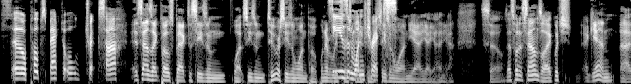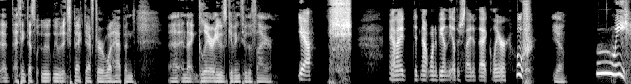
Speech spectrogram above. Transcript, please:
So Pope's back to old tricks, huh? It sounds like Pope's back to season what? Season two or season one? Pope. Whenever Season one mentioned- tricks. Season one. Yeah, yeah, yeah, yeah. So that's what it sounds like. Which again, I, I- I think that's what we, we would expect after what happened uh, and that glare he was giving through the fire. Yeah. Man, I did not want to be on the other side of that glare. Whew. Yeah. Ooh-wee.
